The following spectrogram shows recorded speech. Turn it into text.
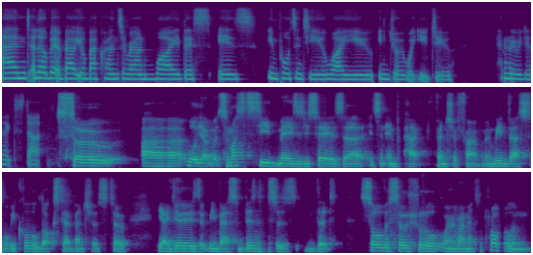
and a little bit about your backgrounds around why this is important to you, why you enjoy what you do. Henry, would you like to start? So, uh, well, yeah. So, Mustard Seed Maze, as you say, is uh, it's an impact venture firm, and we invest in what we call lockstep ventures. So, the idea is that we invest in businesses that solve a social or environmental problem,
